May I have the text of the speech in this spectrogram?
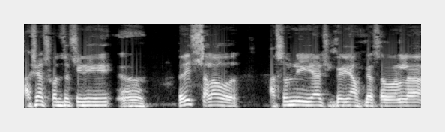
अशाच पद्धतीने अं, करीत चालावं असं मी या ठिकाणी आपल्या सर्वांना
